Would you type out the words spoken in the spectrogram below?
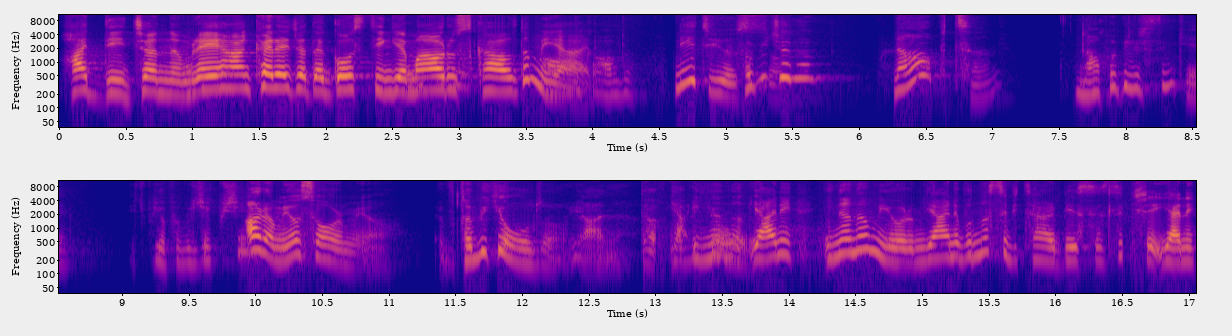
Hadi canım. Reyhan Karaca da ghosting'e maruz kaldı mı yani? kaldı. Ne diyorsun? Tabii canım. Ne yaptın? Ne yapabilirsin ki? Yapabilecek bir şey yok. Aramıyor, sormuyor. Tabii ki oldu yani. Ya oldu. yani inanamıyorum. Yani bu nasıl bir terbiyesizlik şey? Yani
